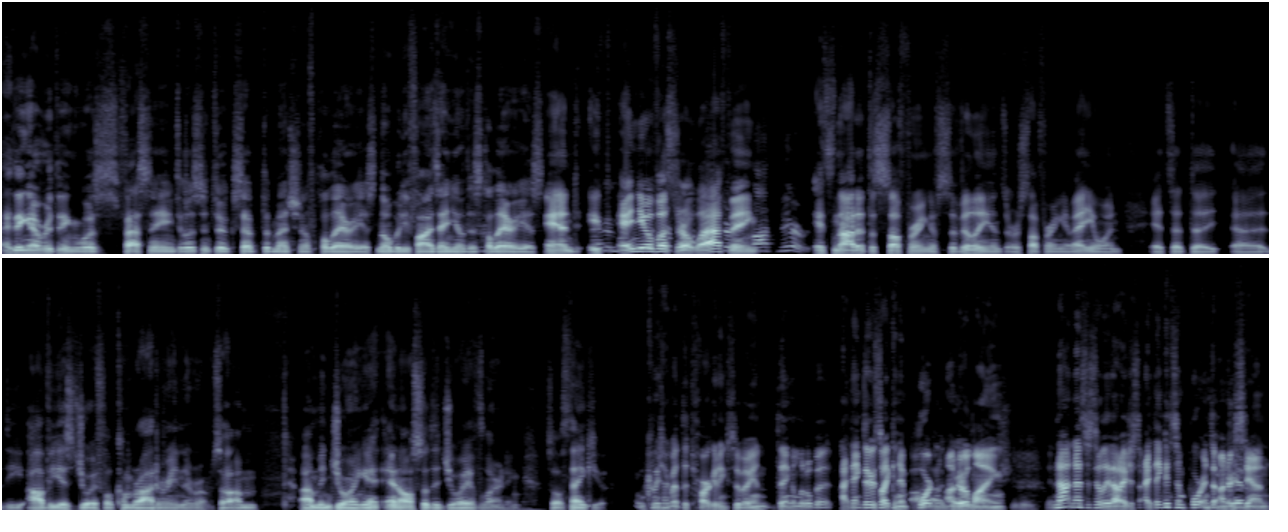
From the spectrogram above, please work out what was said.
I think everything was fascinating to listen to, except the mention of hilarious. Nobody finds any of this hilarious. And if And any of us are a lot- there's a laughing, lot it's not at the suffering of civilians or suffering of anyone. It's at the uh, the obvious joyful camaraderie in the room. So I'm I'm enjoying it, and also the joy of learning. So thank you. Can we talk about the targeting civilian thing a little bit? I think there's like an Uh, important uh, underlying. March, you mean? Yeah. Not necessarily that. I just I think it's important to understand.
